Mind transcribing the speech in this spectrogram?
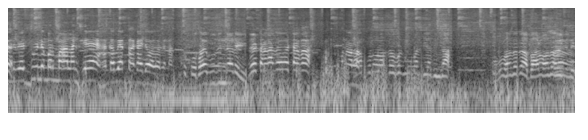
না। দুই নাম্বার মাল আনছে হাকাবে এক টাকায় দেওয়া যাবে না। তো কোথায় বুঝিন না রে। টাকা দাও টাকা। পনেরো হাজার করে মোবাইল দিয়ে দিন যা। পনেরো হাজার না বারো হাজার হয়ে গেলে।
